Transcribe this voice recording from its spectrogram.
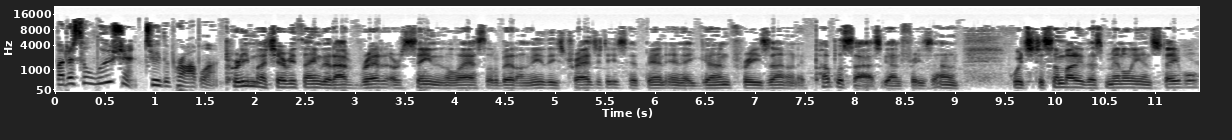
but a solution to the problem. Pretty much everything that I've read or seen in the last little bit on any of these tragedies have been in a gun free zone, a publicized gun free zone, which to somebody that's mentally unstable,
